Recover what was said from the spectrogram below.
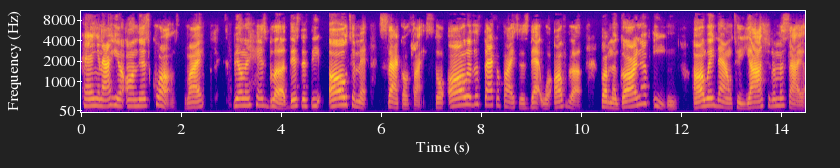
hanging out here on this cross, right? Spilling his blood. This is the ultimate sacrifice. So all of the sacrifices that were offered up from the Garden of Eden all the way down to Yahshua the Messiah,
